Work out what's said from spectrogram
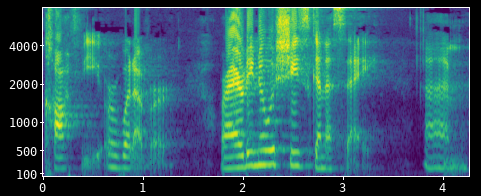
coffee or whatever. Or I already know what she's going to say. Um,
